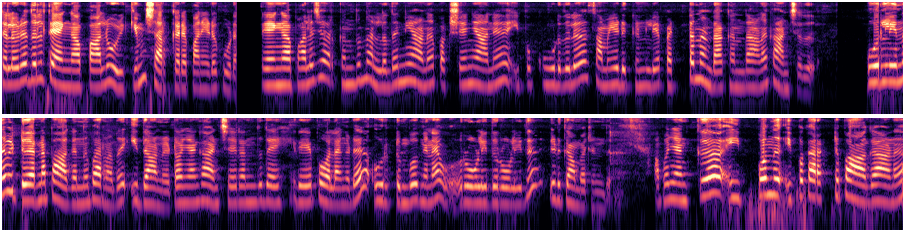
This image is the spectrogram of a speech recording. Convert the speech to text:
ചിലർ ഇതിൽ തേങ്ങാപ്പാൽ ഒഴിക്കും ശർക്കര പനിയുടെ കൂടെ. തേങ്ങാപ്പാൽ ചേർക്കുന്നത് നല്ലത് തന്നെയാണ്. പക്ഷേ ഞാൻ ഇപ്പോൾ കൂടുതൽ സമയം എടുക്കണില്ല പെട്ടെന്ന് ഉണ്ടാക്കുന്നതാണ് കാണിച്ചത്. ഉരുളിയിൽ നിന്ന് വിട്ടുവരുന്ന പാകം എന്ന് പറഞ്ഞത് ഇതാണ് കേട്ടോ ഞാൻ കാണിച്ചു തരുന്നത് ഇതേപോലെ അങ്ങോട്ട് ഉരുട്ടുമ്പോൾ ഇങ്ങനെ റോൾ ചെയ്ത് റോൾ ചെയ്ത് എടുക്കാൻ പറ്റുന്നത് അപ്പോൾ ഞങ്ങൾക്ക് ഇപ്പോൾ ഇപ്പോൾ കറക്റ്റ് പാകമാണ്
